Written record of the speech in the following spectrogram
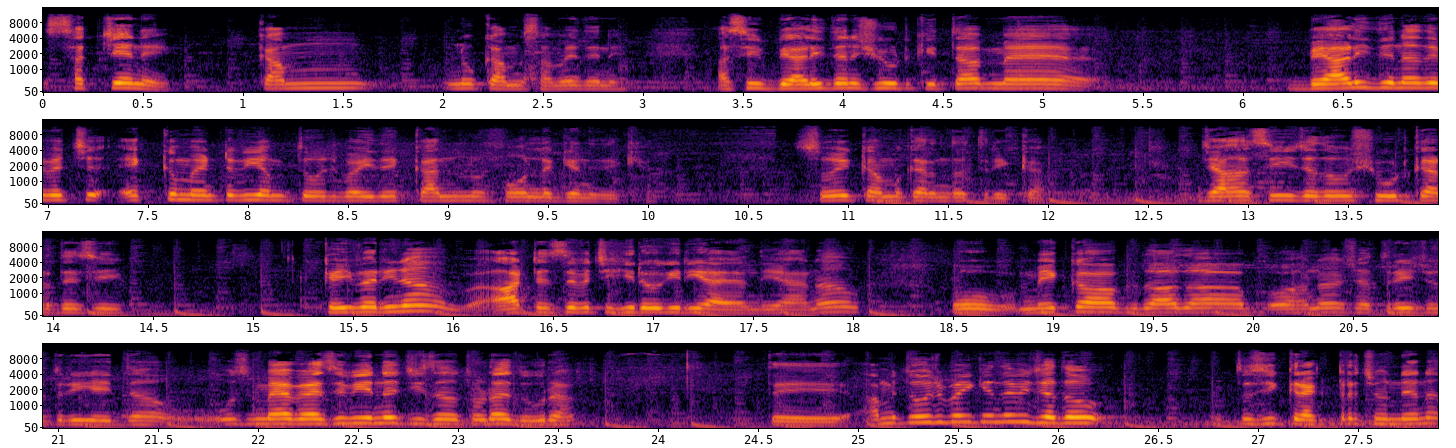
ਸੱਚੇ ਨੇ। ਕੰਮ ਨੂੰ ਕੰਮ ਸਮਝਦੇ ਨੇ। ਅਸੀਂ 42 ਦਿਨ ਸ਼ੂਟ ਕੀਤਾ, ਮੈਂ 42 ਦਿਨਾਂ ਦੇ ਵਿੱਚ 1 ਮਿੰਟ ਵੀ ਅਮਤੋਜ ਬਾਈ ਦੇ ਕੰਨ ਨੂੰ ਫੋਨ ਲੱਗਿਆ ਨਹੀਂ ਦੇਖਿਆ। ਸੋ ਇਹ ਕੰਮ ਕਰਨ ਦਾ ਤਰੀਕਾ। ਜਾਂ ਅਸੀਂ ਜਦੋਂ ਸ਼ੂਟ ਕਰਦੇ ਸੀ, ਕਈ ਵਾਰੀ ਨਾ ਆਰਟਿਸਟ ਦੇ ਵਿੱਚ ਹੀਰੋਗਿਰੀ ਆ ਜਾਂਦੀ ਹੈ ਨਾ ਉਹ ਮੇਕਅਪ ਦਾ ਦਾ, ਹਨਾ, ਛਤਰੀ ਛੁਤਰੀ ਇਦਾਂ ਉਸ ਮੈਂ ਵੈਸੇ ਵੀ ਇਹਨਾਂ ਚੀਜ਼ਾਂ ਤੋਂ ਥੋੜਾ ਦੂਰ ਆ ਤੇ ਅਮਿਤੋਜ ਬਾਈ ਕਹਿੰਦੇ ਵੀ ਜਦੋਂ ਤੁਸੀਂ ਕਰੈਕਟਰ ਚ ਹੁੰਦੇ ਆ ਨਾ,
